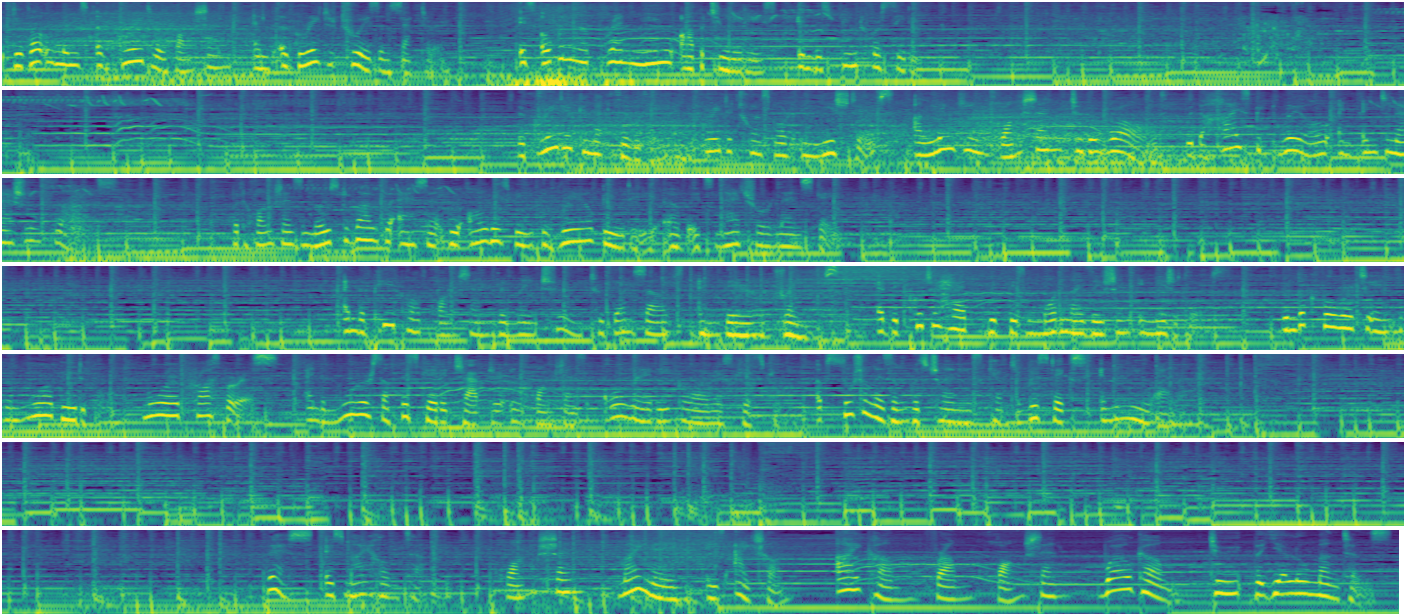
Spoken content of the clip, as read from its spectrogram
The development of Greater Huangshan and a greater tourism sector is opening up brand new opportunities in this beautiful city. The greater connectivity and greater transport initiatives are linking Huangshan to the world with the high-speed rail and international flights. But Huangshan's most valuable asset will always be the rare beauty of its natural landscape. And the people of Huangshan remain true to themselves and their dreams as they push ahead with these modernization initiatives. We look forward to an even more beautiful, more prosperous, and a more sophisticated chapter in Huangshan's already glorious history of socialism with Chinese characteristics in the new era. This is my hometown. Huangshan. My name is Ai Cheng. I come from Huangshan. Welcome to the Yellow Mountains.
